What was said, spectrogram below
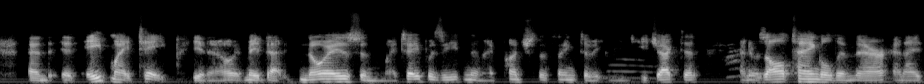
and it ate my tape. You know, it made that noise, and my tape was eaten, and I punched the thing to eject it, and it was all tangled in there. And I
